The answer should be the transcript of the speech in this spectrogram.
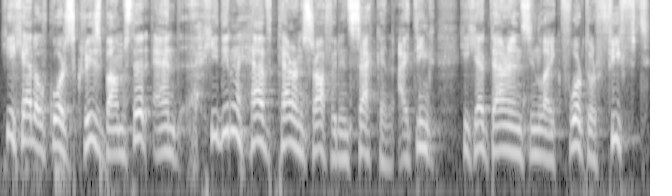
He had, of course, Chris Bumstead, and he didn't have Terrence Ruffin in second. I think he had Terrence in like 4th or 5th.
